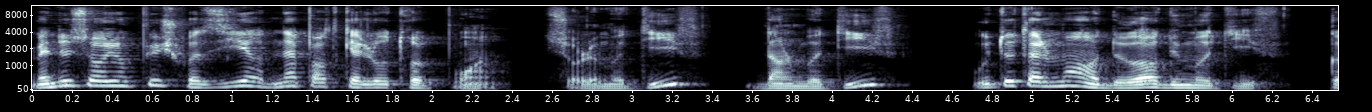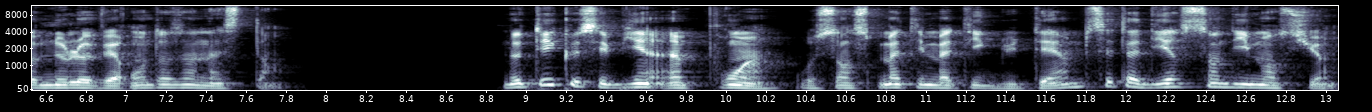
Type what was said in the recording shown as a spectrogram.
mais nous aurions pu choisir n'importe quel autre point, sur le motif, dans le motif, ou totalement en dehors du motif, comme nous le verrons dans un instant. Notez que c'est bien un point au sens mathématique du terme, c'est-à-dire sans dimension,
